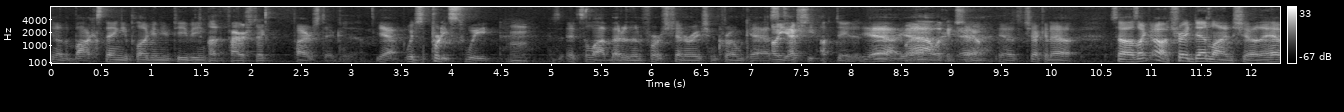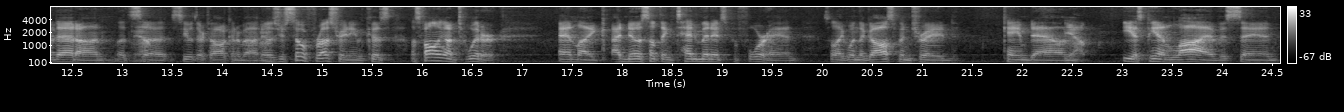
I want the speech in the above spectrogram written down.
you know, the box thing you plug in your TV, Uh, the Fire Stick. Fire Stick. Yeah, which is pretty sweet. It's, it's a lot better than first generation Chromecast. Oh, you actually updated. Yeah, yeah. Wow, look at you. yeah, Yeah, let's check it out. So I was like, oh, trade deadline show. They have that on. Let's Yeah. uh, see what they're talking about. And it was just so frustrating because I was following on Twitter and like I know something 10 minutes beforehand. So like when the Gausman trade came down, Yeah. ESPN Live is saying,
